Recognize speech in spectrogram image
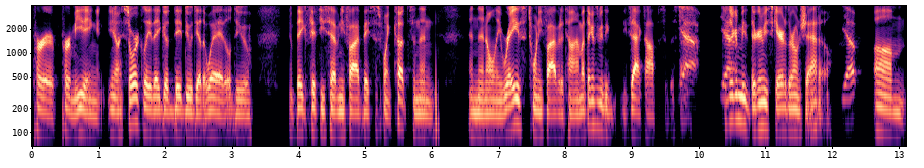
per per meeting. You know, historically they go they do it the other way. They'll do you know, big 50, 75 basis point cuts and then and then only raise twenty five at a time. I think it's gonna be the exact opposite this time. Yeah. because they're gonna be they're gonna be scared of their own shadow. Yep. Um,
